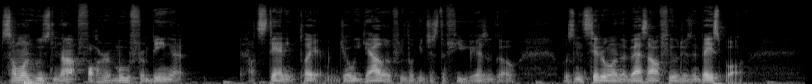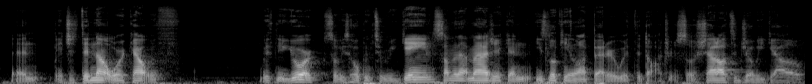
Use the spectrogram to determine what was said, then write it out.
someone who's not far removed from being an outstanding player. I mean, Joey Gallo, if you look at just a few years ago, was considered one of the best outfielders in baseball and it just did not work out with with New York. So he's hoping to regain some of that magic, and he's looking a lot better with the Dodgers. So shout out to Joey Gallo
